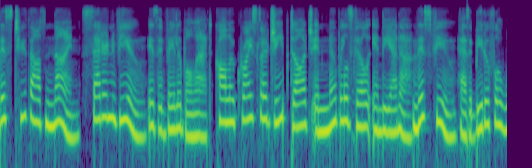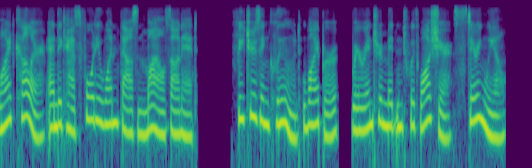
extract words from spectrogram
This 2009 Saturn Vue is available at Kahlo Chrysler Jeep Dodge in Noblesville, Indiana. This Vue has a beautiful white color and it has 41,000 miles on it. Features include wiper, rear intermittent with washer, steering wheel,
